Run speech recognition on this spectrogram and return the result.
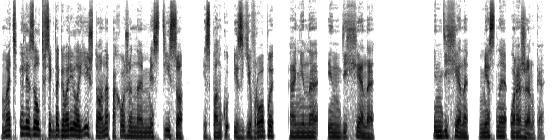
Мать Элизалд всегда говорила ей, что она похожа на местисо, испанку из Европы, а не на индихена. Индихена — местная уроженка.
